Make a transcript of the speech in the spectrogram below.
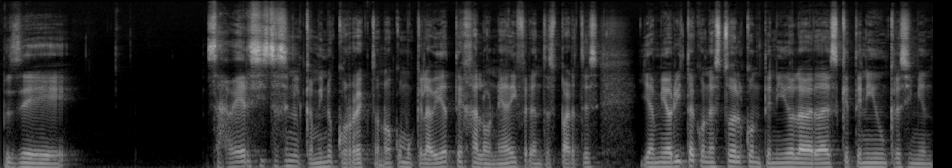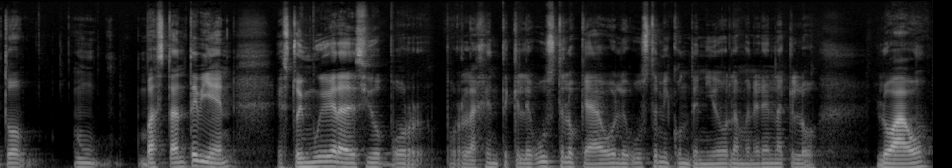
pues de saber si estás en el camino correcto, ¿no? Como que la vida te jalonea a diferentes partes. Y a mí ahorita con esto del contenido, la verdad es que he tenido un crecimiento bastante bien. Estoy muy agradecido por, por la gente que le guste lo que hago, le guste mi contenido, la manera en la que lo, lo hago.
